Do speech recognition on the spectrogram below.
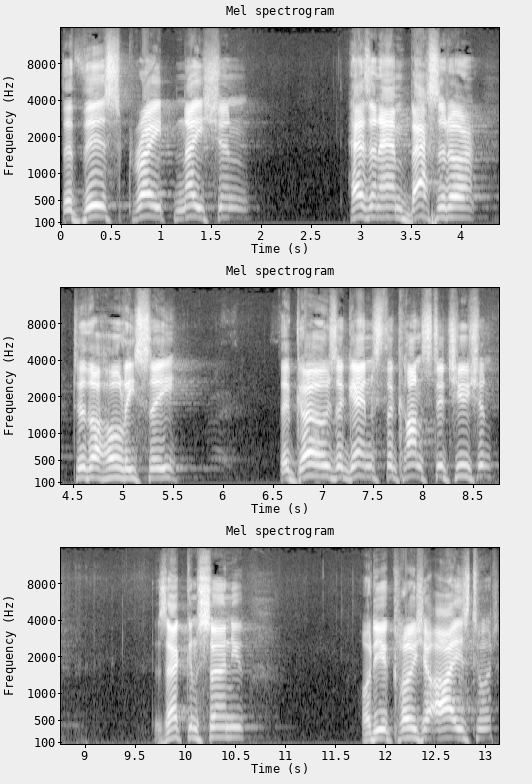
that this great nation has an ambassador to the Holy See that goes against the Constitution? Does that concern you? Or do you close your eyes to it?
